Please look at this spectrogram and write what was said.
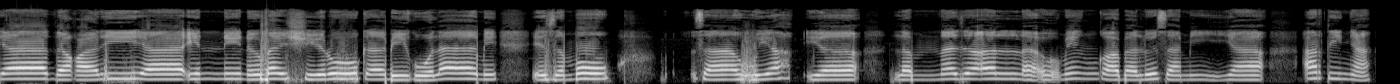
Ya Zakaria inni nubashiruka bi gulami ismu sahwiyah ya lam naj'al lahu min qablu samiyya Artinya,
